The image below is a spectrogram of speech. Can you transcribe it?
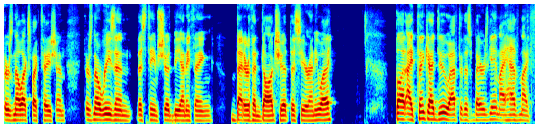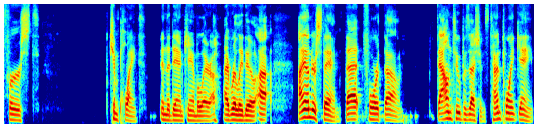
there's no expectation. There's no reason this team should be anything better than dog shit this year anyway. But I think I do after this Bears game. I have my first complaint in the Dan Campbell era. I really do. I I understand that fourth down, down two possessions, 10 point game.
